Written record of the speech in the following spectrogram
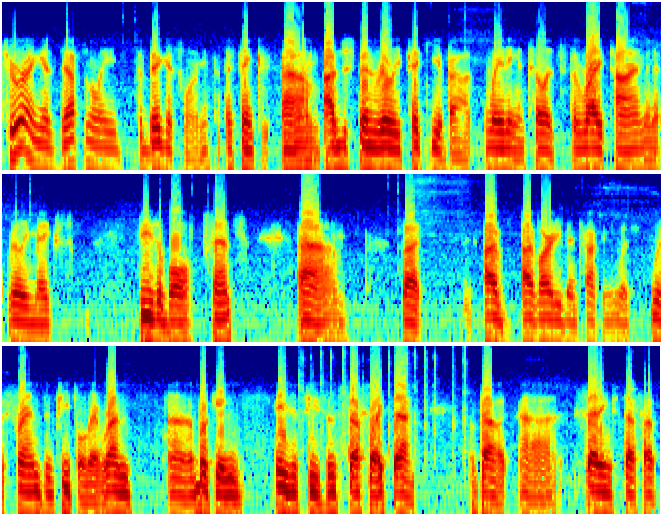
touring is definitely the biggest one. I think um, I've just been really picky about waiting until it's the right time and it really makes feasible sense. Um, but I've I've already been talking with with friends and people that run uh, booking agencies and stuff like that about uh, setting stuff up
